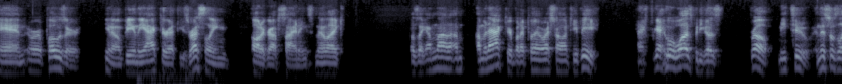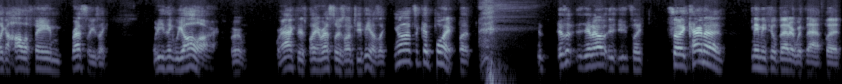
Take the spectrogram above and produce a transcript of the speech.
and or a poser. You know, being the actor at these wrestling autograph signings, and they're like, I was like, I'm not, I'm, I'm an actor, but I play a wrestler on TV. And I forget who it was, but he goes, bro, me too. And this was like a Hall of Fame wrestler. He's like, what do you think we all are? We're we're actors playing wrestlers on TV. I was like, you know, that's a good point, but is it? You know, it's like so. It kind of made me feel better with that, but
